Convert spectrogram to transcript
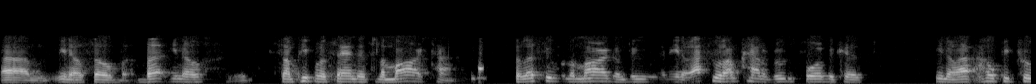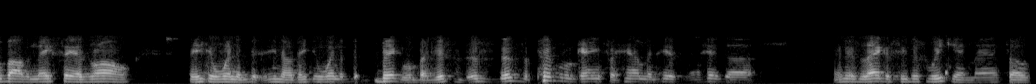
Um, you know, so but, but you know, some people are saying it's Lamar's time. So let's see what Lamar gonna do. And you know, that's what I'm kind of rooting for because, you know, I hope he prove all the naysayers wrong. He can win the, you know, they can win the big one. But this is this this is a pivotal game for him and his and his uh and his legacy this weekend, man. So,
